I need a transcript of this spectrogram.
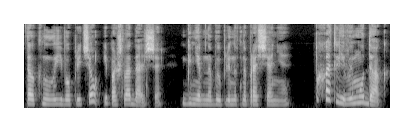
Толкнула его плечом и пошла дальше, гневно выплюнув на прощание. «Похотливый мудак!»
